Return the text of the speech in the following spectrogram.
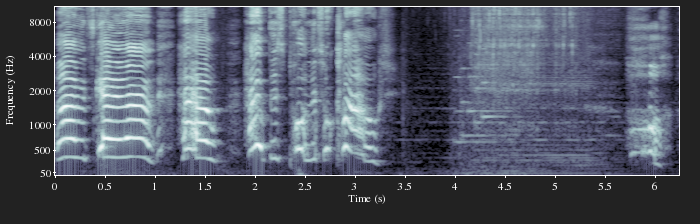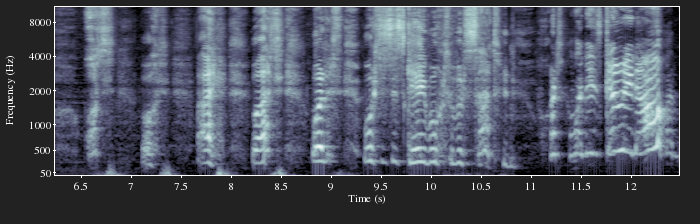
Oh, what's going on? Help! Help this poor little cloud! Oh, what? What? I what? What is what is this game all of a sudden? What what is going on?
